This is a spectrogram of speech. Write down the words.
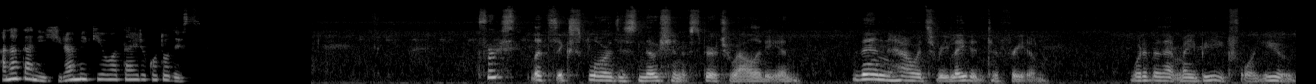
あなたにひらめきを与えることです。First, let's explore this notion of spirituality and then how it's related to freedom, whatever that may be for you.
